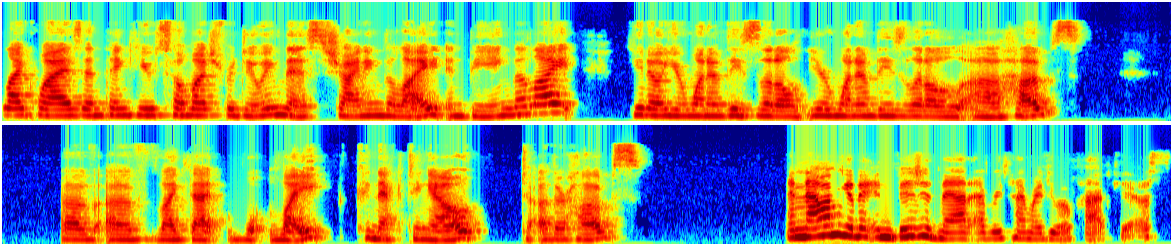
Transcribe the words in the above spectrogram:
Likewise, and thank you so much for doing this, shining the light and being the light. You know, you're one of these little you're one of these little uh, hubs of of like that light connecting out to other hubs and now i'm going to envision that every time i do a podcast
